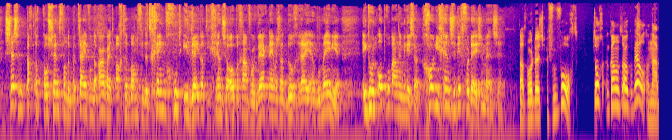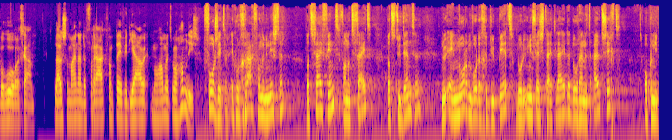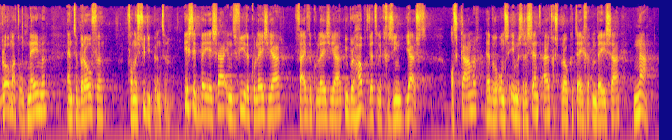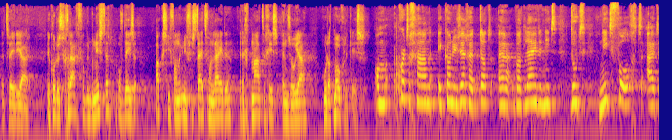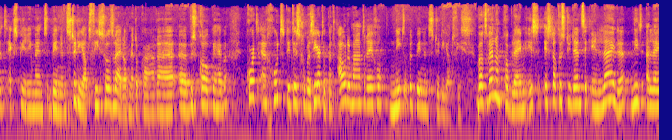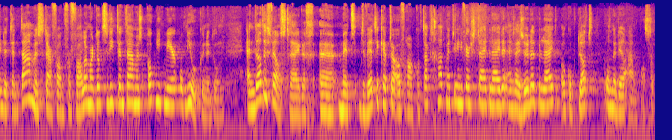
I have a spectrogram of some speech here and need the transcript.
van de Partij van de Arbeid achterban vindt het geen goed idee... dat die grenzen opengaan voor werknemers uit Bulgarije en Roemenië. Ik doe een oproep aan de minister. Gooi die grenzen dicht voor deze mensen. Dat wordt dus vervolgd. Toch kan het ook wel naar behoren gaan. Luister maar naar de vraag van PvdA Mohamed Mohandis. Voorzitter, ik hoor graag van de minister wat zij vindt van het feit dat studenten nu enorm worden gedupeerd door de Universiteit Leiden... door hen het uitzicht op een diploma te ontnemen en te beroven van hun studiepunten. Is dit BSA in het vierde collegejaar, vijfde collegejaar, überhaupt wettelijk gezien juist? Als Kamer hebben we ons immers recent uitgesproken tegen een BSA na het tweede jaar. Ik hoor dus graag van de minister of deze actie van de Universiteit van Leiden rechtmatig is en zo ja, hoe dat mogelijk is. Om kort te gaan, ik kan u zeggen dat uh, wat Leiden niet doet... niet volgt uit het experiment binnen studieadvies... zoals wij dat met elkaar uh, uh, besproken hebben. Kort en goed, dit is gebaseerd op een oude maatregel... niet op het binnen studieadvies. Wat wel een probleem is, is dat de studenten in Leiden... niet alleen de tentamens daarvan vervallen... maar dat ze die tentamens ook niet meer opnieuw kunnen doen. En dat is wel strijdig uh, met de wet. Ik heb daar overal contact gehad met de Universiteit Leiden... en zij zullen het beleid ook op dat onderdeel aanpassen.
